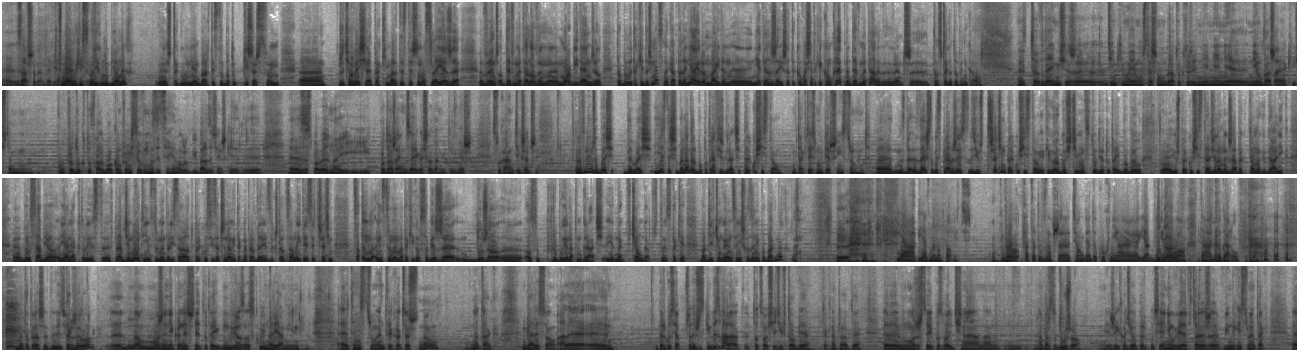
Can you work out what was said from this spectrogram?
e, zawsze będę wierny. Czy miałeś jakichś swoich ulubionych? E, Szczególnie artystów, bo tu piszesz w swoim e, życiorysie takim artystycznym o Slayerze, wręcz o death metalowym e, Morbid Angel. To były takie dość mocne kapele, nie Iron Maiden, nie te lżejsze, tylko właśnie takie konkretne death metale wręcz. To z czego to wynikało? To wydaje mi się, że dzięki mojemu starszemu bratu, który nie, nie, nie, nie uważa jakichś tam półproduktów albo kompromisów w muzyce, ja lubi bardzo ciężkie y, y, zespoły, no i, i podążając za jego śladami, to również słuchałem tych rzeczy. Rozumiem, że byłeś, byłeś i jesteś chyba nadal, bo potrafisz grać perkusistą. I tak, to jest mój pierwszy instrument. E, zda, zdajesz sobie sprawę, że jesteś już trzecim perkusistą, jakiego gościmy w studio tutaj, bo był e, już perkusista Zielonych Żabek Tomek Galik, e, był Sabio Jania, który jest e, wprawdzie multiinstrumentalistą, ale od perkusji zaczynał i tak naprawdę jest wykształcony i ty jesteś trzecim. Co ten instrument ma takiego w sobie, że dużo e, osób próbuje na tym grać, jednak wciąga? Czy to jest takie bardziej wciągające niż chodzenie po bagnach? E, Ja, ja znam odpowiedź. Bo Tak? facetów zawsze ciągnie do kuchni, a ja- jakby Do nie garów. było. Tak, do garów. No to proszę, być tak może było? tak. No może niekoniecznie tutaj bym wiązał z kulinariami e, ten instrument, chociaż no, no tak, gary są, ale e, perkusja przede wszystkim wyzwala to, co siedzi w tobie tak naprawdę. E, możesz sobie pozwolić na, na, na bardzo dużo, jeżeli chodzi o perkusję. Ja nie mówię wcale, że w innych instrumentach e,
